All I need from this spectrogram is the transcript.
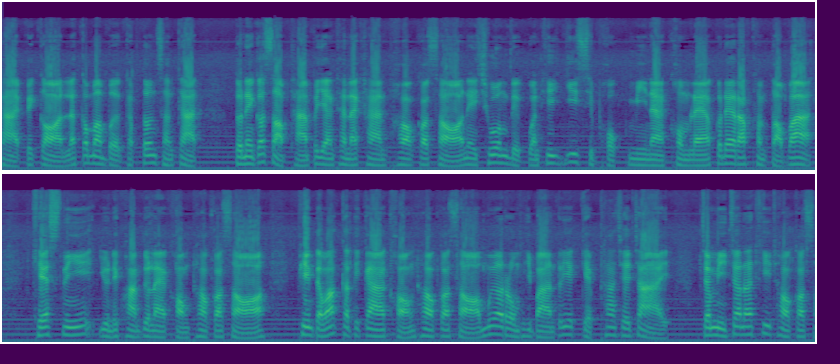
จ่ายไปก่อน แล้วก็มาเบิกกับต้นสังกัด ตัวเองก็สอบถามไปยังธนาคารทกสในช่วงดึกวันที่ 26 มีนาคมแล้วก็ได้รับคำตอบว่าเคสนี้อยู่ในความดูแลของทกสเพียงแต่ว่ากติกาของทกสเมื่อโรงพยาบาลเรียกเก็บค่าใช้จ่าย จะมีเจ้าหน้าที่ทกส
